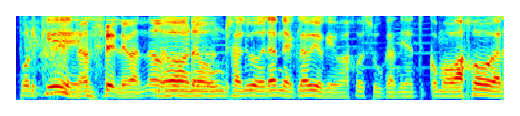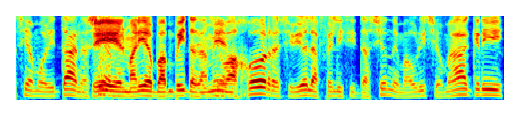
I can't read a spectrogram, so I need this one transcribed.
¿Por qué? No sé, le mandamos. No, no, un saludo grande a Claudio que bajó su candidato. Como bajó García Moritana. Sí, ayer. el marido de Pampita también. Se bajó, recibió la felicitación de Mauricio Macri.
